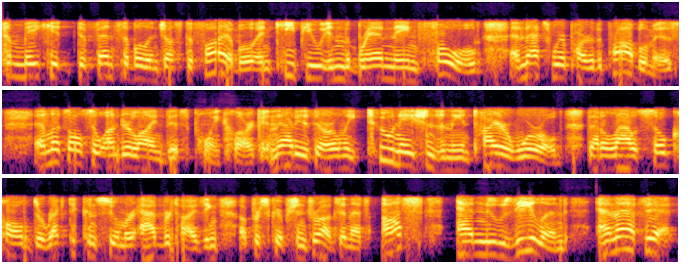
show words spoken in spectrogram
to make it defensible and justifiable and keep you in the brand name fold. And that's where part of the problem is. And let's also underline this point, Clark, and that is there are only two nations in the entire world that allow so called direct to consumer advertising of prescription drugs, and that's us and New Zealand, and that's it.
